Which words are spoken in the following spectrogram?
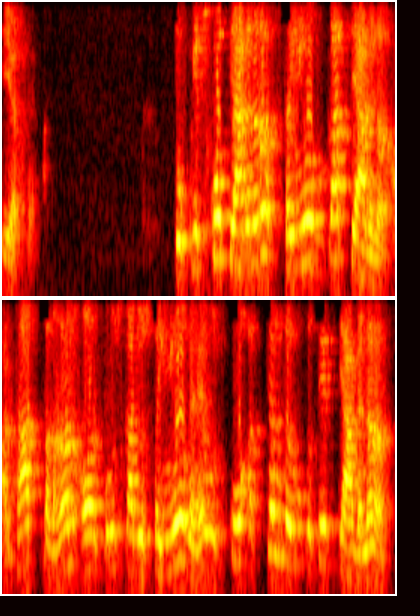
ये अर्थ है। तो किसको त्यागना? संयोग का त्यागना। अर्थात प्रधान और पुरुष का जो संयोग है, उसको अत्यंत रूप से त्यागना।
